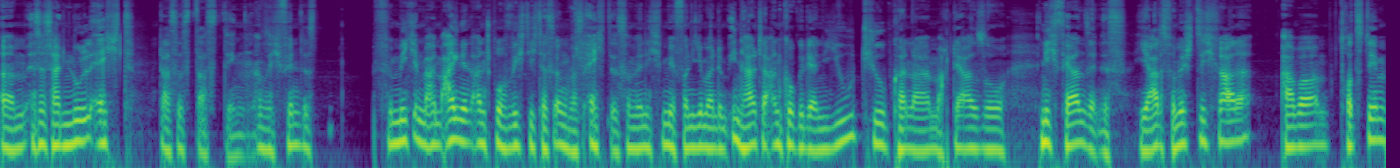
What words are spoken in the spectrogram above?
ähm, es ist halt null echt. Das ist das Ding. Also ich finde es für mich in meinem eigenen Anspruch wichtig, dass irgendwas echt ist. Und wenn ich mir von jemandem Inhalte angucke, der einen YouTube-Kanal macht, der also nicht Fernsehen ist, ja, das vermischt sich gerade, aber trotzdem,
